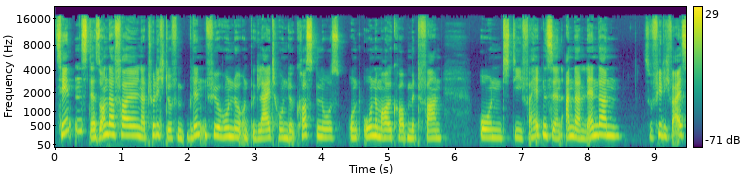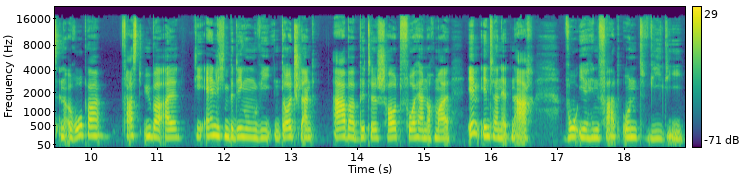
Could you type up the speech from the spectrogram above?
Zehntens, der Sonderfall. Natürlich dürfen Blindenführhunde und Begleithunde kostenlos und ohne Maulkorb mitfahren. Und die Verhältnisse in anderen Ländern, soviel ich weiß, in Europa fast überall die ähnlichen Bedingungen wie in Deutschland. Aber bitte schaut vorher nochmal im Internet nach, wo ihr hinfahrt und wie die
